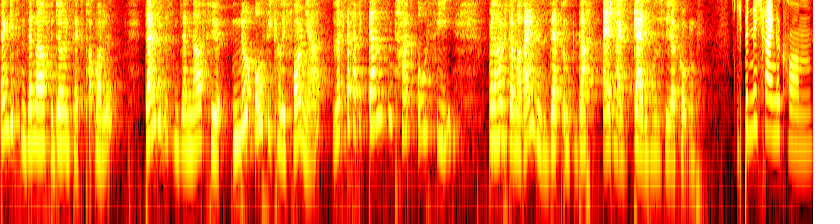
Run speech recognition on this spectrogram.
Dann gibt es einen Sender für German Sex Topmodel. Dann gibt es einen Sender für nur OC California. Läuft einfach den ganzen Tag OC. Und da habe ich da mal reingesappt und gedacht, Alter, geil, ich muss es wieder gucken. Ich bin nicht reingekommen.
